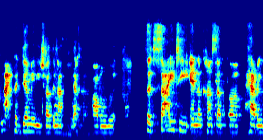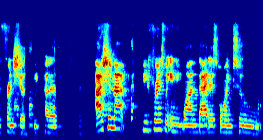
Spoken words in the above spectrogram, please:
I'm not condemning each other. Not that's the problem with society and the concept of having friendships because I should not be friends with anyone that is going to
